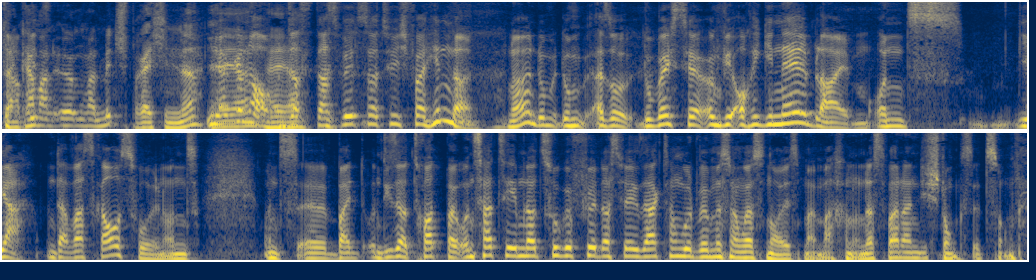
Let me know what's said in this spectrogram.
da kann man irgendwann mitsprechen, ne? Ja, ja genau. Ja, ja. Das, das willst du natürlich verhindern. Ne? Du, du, also du möchtest ja irgendwie originell bleiben und ja und da was rausholen und und äh, bei und dieser Trott bei uns hat eben dazu geführt, dass wir gesagt haben, gut, wir müssen irgendwas Neues mal machen und das war dann die Stunksitzung.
